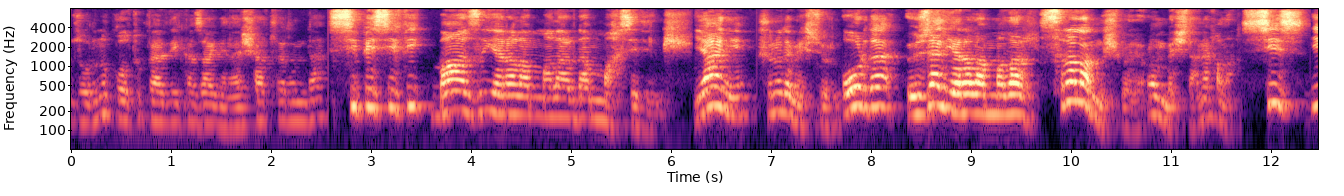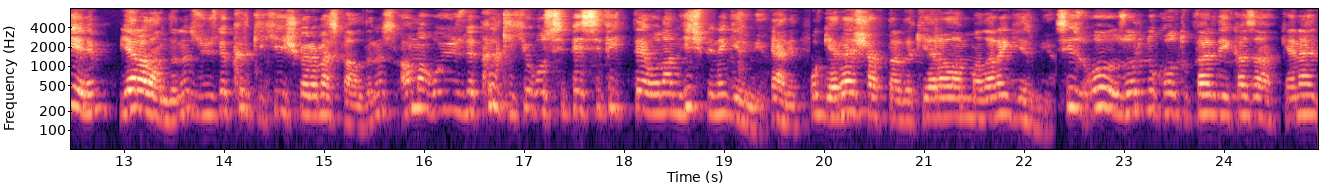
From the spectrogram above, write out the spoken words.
zorunlu koltuk verdiği kaza genel şartlarında spesifik bazı yaralanmalardan bahsedilmiş. Yani şunu demek istiyorum. Orada özel yaralanmalar sıralanmış böyle 15 tane falan. Siz diyelim yaralandınız %42 iş göremez kaldınız ama o %42 o spesifikte olan hiçbirine girmiyor. Yani o genel şartlardaki yaralanmalara girmiyor. Siz o zorunlu koltuk verdiği kaza, genel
